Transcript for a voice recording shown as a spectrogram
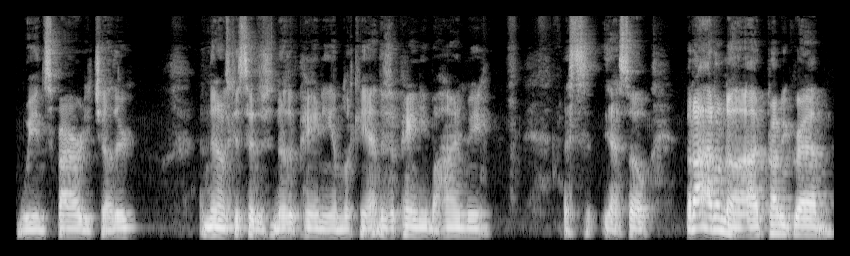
we inspired each other, and then I was going to say, there's another painting I'm looking at. There's a painting behind me. That's, yeah, so. But I don't know. I'd probably grab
